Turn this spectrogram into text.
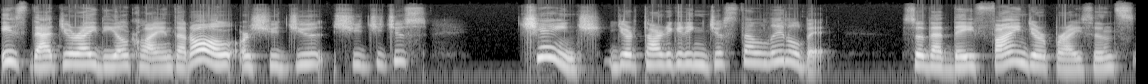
is that your ideal client at all or should you should you just change your targeting just a little bit so that they find your prices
